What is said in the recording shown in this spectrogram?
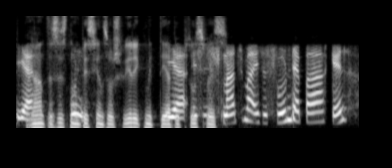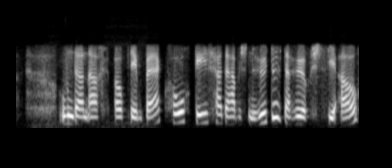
Ja. ja, das ist noch ein bisschen so schwierig mit der ja, Plus. Ist, manchmal ist es wunderbar, gell? Und dann auch auf dem Berg hoch gehe ich, da habe ich eine Hütte, da höre ich sie auch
